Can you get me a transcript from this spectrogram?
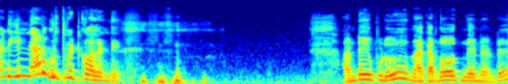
అంటే ఇన్నాడు గుర్తుపెట్టుకోవాలండి. అంటే ఇప్పుడు నాకు అర్థమవుతుంది ఏంటంటే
